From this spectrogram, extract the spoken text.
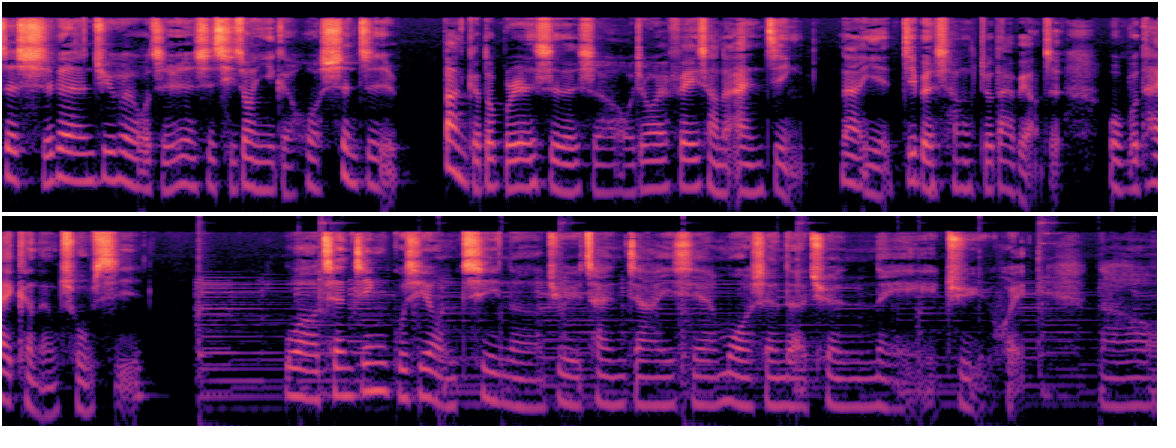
这十个人聚会，我只认识其中一个，或甚至半个都不认识的时候，我就会非常的安静。那也基本上就代表着我不太可能出席。我曾经鼓起勇气呢，去参加一些陌生的圈内聚会，然后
